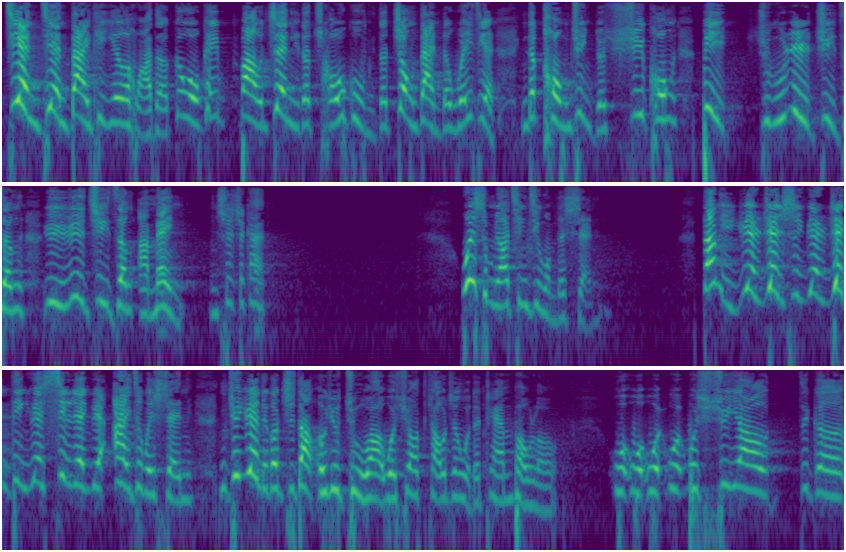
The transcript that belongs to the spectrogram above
渐渐代替耶和华的，各位，我可以保证，你的愁苦、你的重担、你的危险、你的恐惧、你的虚空，必逐日剧增，与日俱增。阿门。你试试看，为什么要亲近我们的神？当你越认识、越认定、越信任、越爱这位神，你就越能够知道，哦哟，主啊，我需要调整我的 tempo 了。我我我我我需要这个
